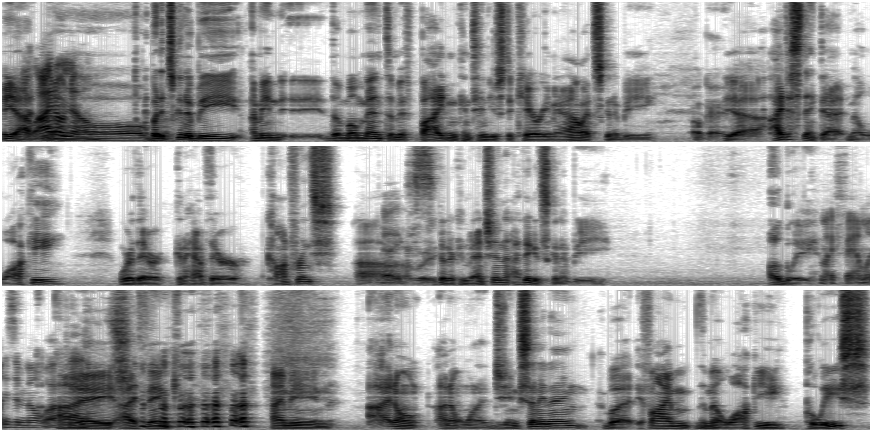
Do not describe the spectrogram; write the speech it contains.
Yeah, Oh, I no. don't know. Oh, But it's going to be. I mean, the momentum. If Biden continues to carry now, it's going to be. okay. Yeah, I just think that Milwaukee, where they're going to have their conference, uh, Yikes. their convention, I think it's going to be ugly. My family's in Milwaukee. I I think. I mean, I don't I don't want to jinx anything, but if I'm the Milwaukee police,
